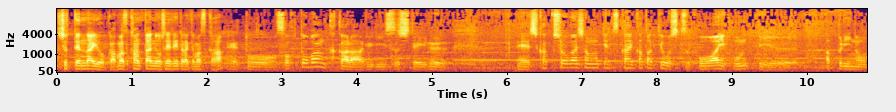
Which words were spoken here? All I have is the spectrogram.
出店内容か、まず簡単に教えていただけますか？えっ、とソフトバンクからリリースしている、えー視覚障害者向け使い方教室 for iPhone っていうアプリの、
